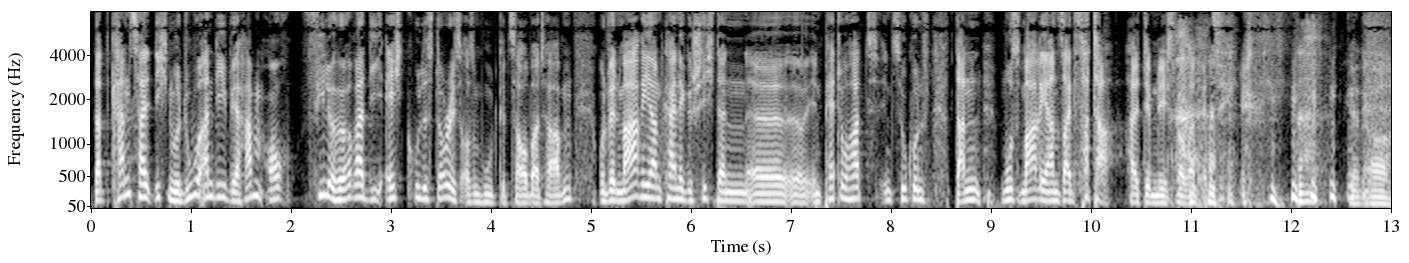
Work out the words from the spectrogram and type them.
das kannst halt nicht nur du, Andi, wir haben auch viele Hörer, die echt coole Stories aus dem Hut gezaubert haben. Und wenn Marian keine Geschichten äh, in petto hat in Zukunft, dann muss Marian sein Vater halt demnächst mal was erzählen. genau.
